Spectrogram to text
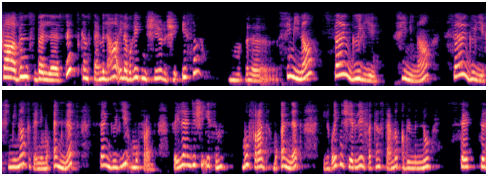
فبالنسبة ل cette كنستعملها إلا بغيت نشير لشي اسم féminin singulier féminin singulier féminin كتعني مؤنث singulier مفرد. فإلا عندي شي اسم مفرد مؤنث إلا بغيت نشير ليه فكنستعمل قبل منه cette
